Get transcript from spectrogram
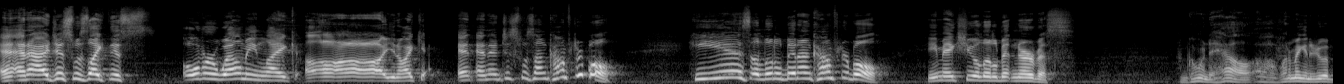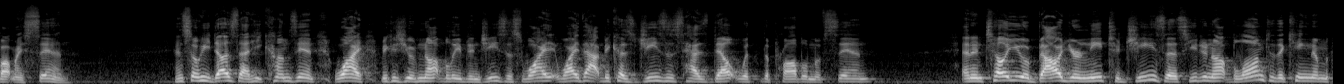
And, and I just was like this overwhelming, like, oh, you know, I can't, and, and it just was uncomfortable. He is a little bit uncomfortable. He makes you a little bit nervous. I'm going to hell. Oh, what am I going to do about my sin? And so he does that. He comes in. Why? Because you have not believed in Jesus. Why, why that? Because Jesus has dealt with the problem of sin. And until you have bowed your knee to Jesus, you do not belong to the kingdom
